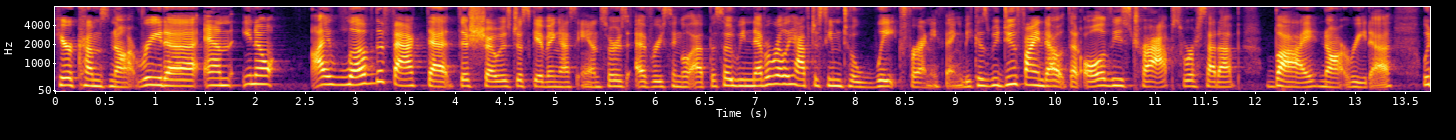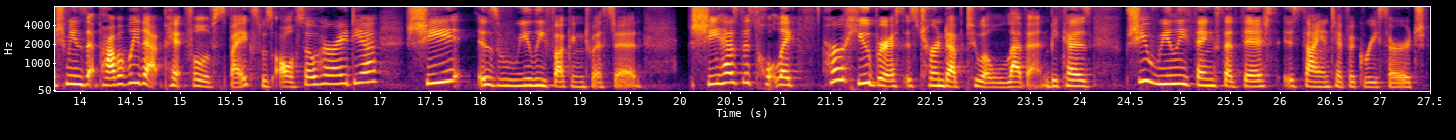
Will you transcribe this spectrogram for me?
Here comes not Rita. And, you know, I love the fact that this show is just giving us answers every single episode. We never really have to seem to wait for anything because we do find out that all of these traps were set up by not Rita, which means that probably that pit full of spikes was also her idea. She is really fucking twisted. She has this whole, like, her hubris is turned up to 11 because she really thinks that this is scientific research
